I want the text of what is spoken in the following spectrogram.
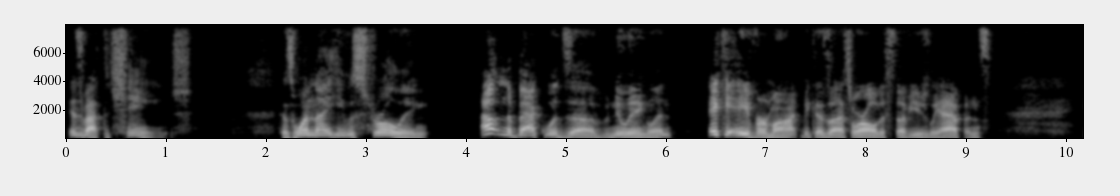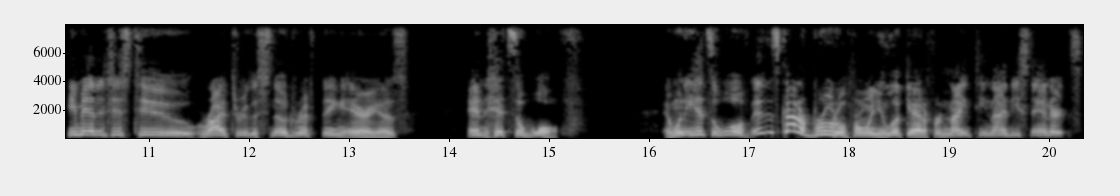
is about to change. Because one night he was strolling out in the backwoods of New England, aka Vermont, because that's where all this stuff usually happens. He manages to ride through the snow drifting areas and hits a wolf. And when he hits a wolf, it's kind of brutal for when you look at it for 1990 standards.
